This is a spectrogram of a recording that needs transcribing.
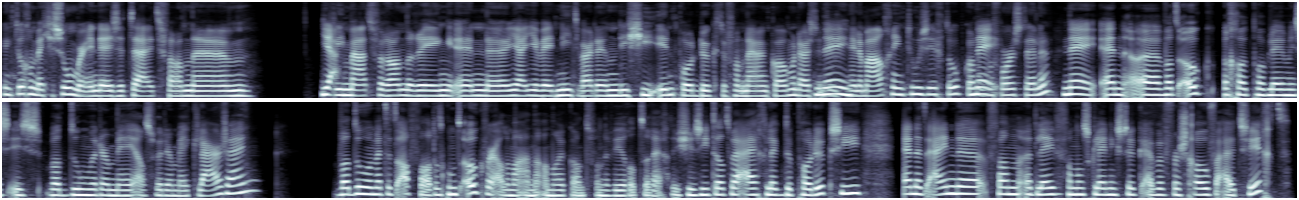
Klinkt toch een beetje somber in deze tijd van uh, ja. klimaatverandering. En uh, ja, je weet niet waar dan die Shein-producten vandaan komen. Daar is natuurlijk nee. helemaal geen toezicht op, kan nee. ik me voorstellen. Nee, en uh, wat ook een groot probleem is, is wat doen we ermee als we ermee klaar zijn? Wat doen we met het afval? Dat komt ook weer allemaal aan de andere kant van de wereld terecht. Dus je ziet dat we eigenlijk de productie en het einde van het leven van ons kledingstuk hebben verschoven uit zicht.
